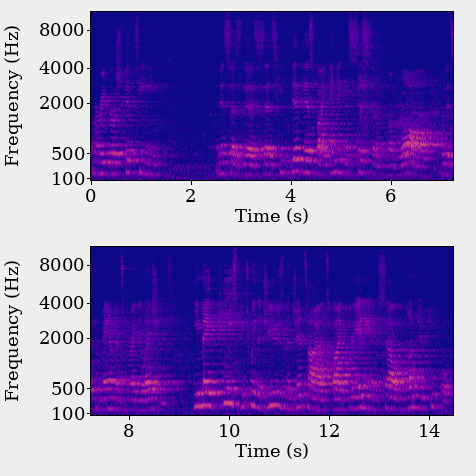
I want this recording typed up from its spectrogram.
I want to read verse 15. And it says this, says, He did this by ending the system of law with its commandments and regulations. He made peace between the Jews and the Gentiles by creating in himself one new people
